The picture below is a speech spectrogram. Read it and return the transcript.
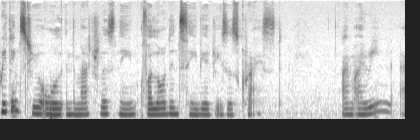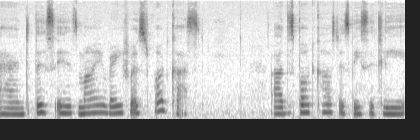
Greetings to you all in the matchless name of our Lord and Savior Jesus Christ. I'm Irene, and this is my very first podcast. Uh, this podcast is basically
